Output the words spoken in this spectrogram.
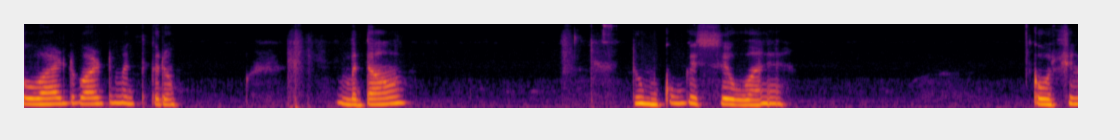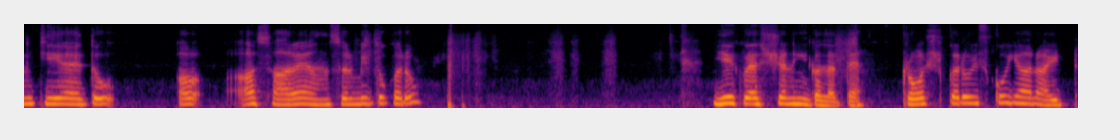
वाट वाट मत करो। बताओ। तुमको किससे हुआ है? क्वेश्चन किया है तो आ, आ सारे आंसर भी तो करो। ये क्वेश्चन ही गलत है। क्रॉस करो इसको या राइट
